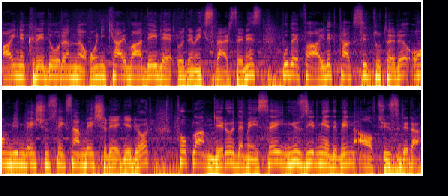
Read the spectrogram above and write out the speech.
aynı kredi oranını 12 ay vadeyle ödemek isterseniz bu defa aylık taksit tutarı 10.585 liraya geliyor. Toplam geri ödeme ise 127.600 lira.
